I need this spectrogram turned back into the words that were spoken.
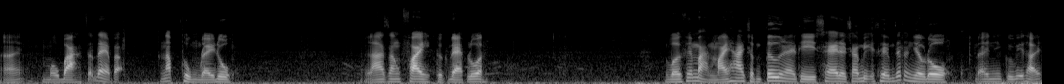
Đấy, màu bạc rất đẹp ạ nắp thùng đầy đủ. La răng phay cực đẹp luôn với phiên bản máy 2.4 này thì xe được trang bị thêm rất là nhiều đồ. Đây như quý vị thấy.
